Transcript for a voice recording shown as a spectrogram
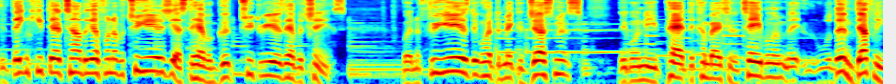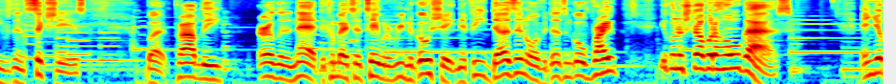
if they can keep that talent together for another two years, yes, they have a good two, three years, they have a chance. But in a few years, they're gonna have to make adjustments. They're gonna need Pat to come back to the table, and well, then definitely within six years, but probably earlier than that to come back to the table to renegotiate. And if he doesn't, or if it doesn't go right, you're to struggle to hold guys. And you're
